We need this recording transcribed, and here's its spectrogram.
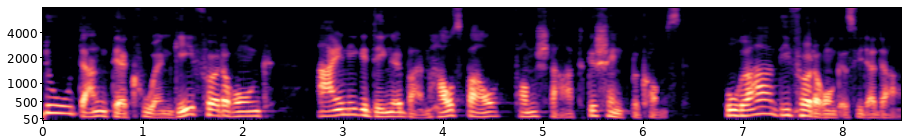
du dank der QNG-Förderung einige Dinge beim Hausbau vom Staat geschenkt bekommst. Hurra, die Förderung ist wieder da.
